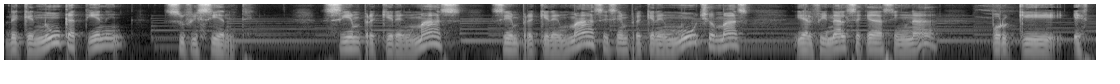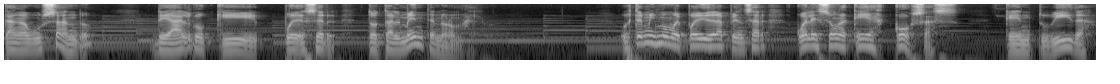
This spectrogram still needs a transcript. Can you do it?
de que nunca tienen suficiente. Siempre quieren más, siempre quieren más y siempre quieren mucho más y al final se queda sin nada porque están abusando de algo que puede ser totalmente normal. Usted mismo me puede ayudar a pensar cuáles son aquellas cosas que en tu vida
